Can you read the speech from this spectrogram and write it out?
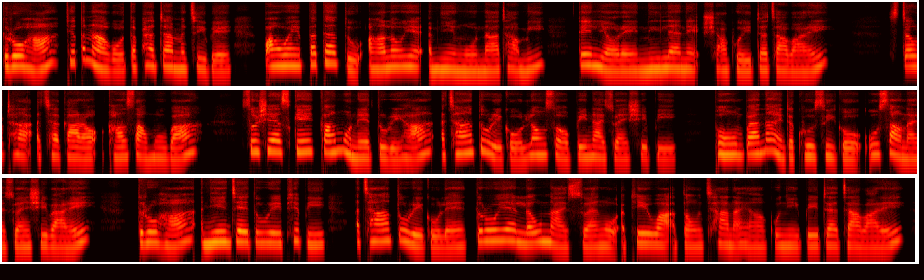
သူတို့ဟာပြဿနာကိုတစ်ဖက်တက်မကြည့်ပဲပါဝင်ပတ်သက်သူအားလုံးရဲ့အမြင်ကိုနားထောင်ပြီးတင့်လျော်တဲ့နီးလန်းနဲ့ရှာဖွေတတ်ကြပါတယ်။စတုထအချက်ကတော့ခေါင်းဆောင်မှုပါ။ social skill ကောင်းမွန်တဲ့သူတွေဟာအခြားသူတွေကိုလှုံ့ဆော်ပေးနိုင်စွမ်းရှိပြီးဘုံပန်းနိုင်တစ်ခုစီကိုဥဆောင်နိုင်စွမ်းရှိပါတယ်။သူတို့ဟာအမြင်ကျသူတွေဖြစ်ပြီးအခြားသူတွေကိုလည်းသူတို့ရဲ့လုံနိုင်စွမ်းကိုအပြည့်အဝအသုံးချနိုင်အောင်ကူညီပေးတတ်ကြပါတယ်။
